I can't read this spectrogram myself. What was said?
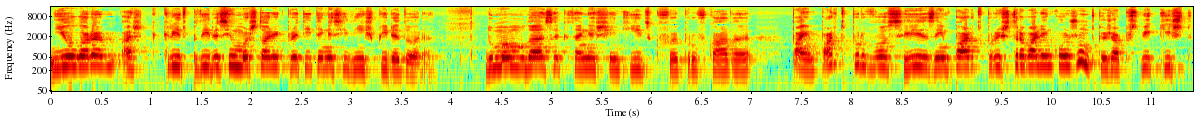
E eu agora acho que queria te pedir assim uma história que para ti tenha sido inspiradora, de uma mudança que tenhas sentido que foi provocada, pá, em parte por vocês, em parte por este trabalho em conjunto, que eu já percebi que isto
